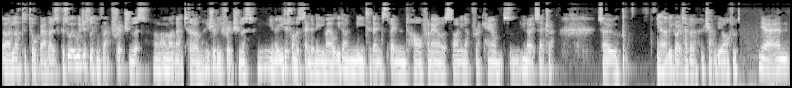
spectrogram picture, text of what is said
Uh, I'd love to talk about those because we're, just looking for that frictionless. I, I, like that term. It should be frictionless. You know, you just want to send an email. You don't need to then spend half an hour signing up for accounts and you know, etc. So, yeah, that'd be great to have a, a, chat with you afterwards. Yeah, and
